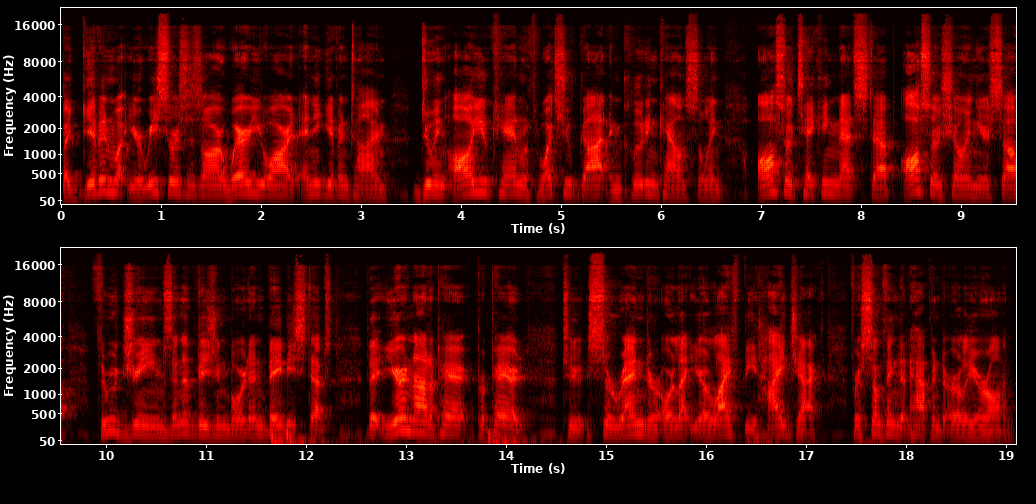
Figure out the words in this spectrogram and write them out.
But given what your resources are, where you are at any given time, doing all you can with what you've got, including counseling, also taking that step, also showing yourself through dreams and a vision board and baby steps that you're not prepared to surrender or let your life be hijacked for something that happened earlier on.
